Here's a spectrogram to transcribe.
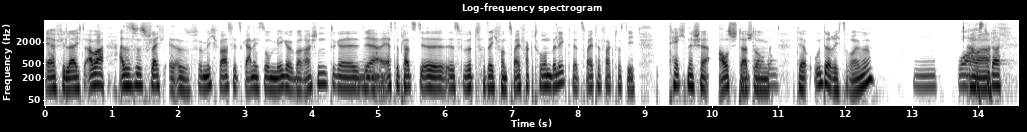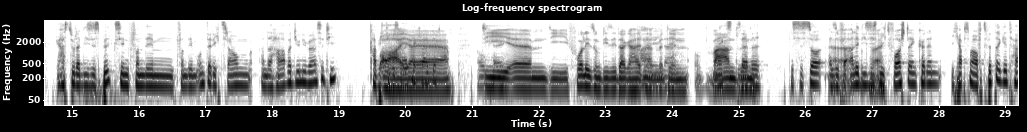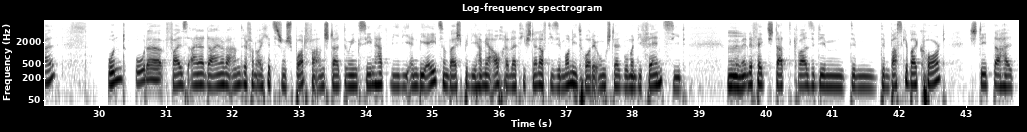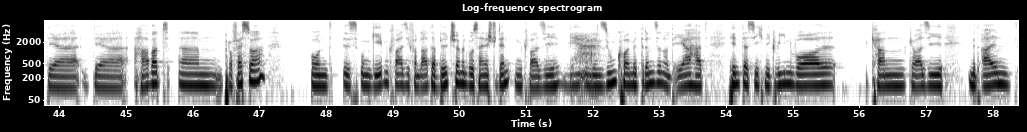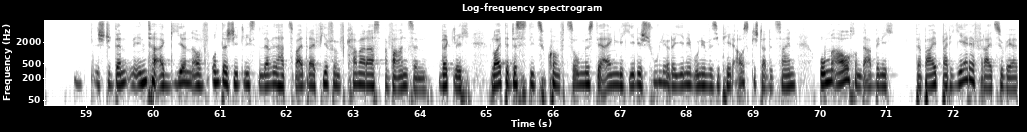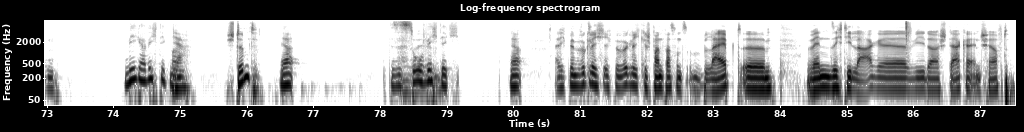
Ja, vielleicht. Aber, also es ist vielleicht, also für mich war es jetzt gar nicht so mega überraschend. Äh, Der erste Platz, äh, es wird tatsächlich von zwei Faktoren belegt. Der zweite Faktor ist die technische Ausstattung, Ausstattung. der Unterrichtsräume. Oh, Aber- hast du da, hast du da dieses Bild gesehen von dem, von dem Unterrichtsraum an der Harvard University? Habe ich dir Oh, das ja, ja, ja. Die, ähm, die Vorlesung, die sie da gehalten hat mit Alter. den Wahnsinn. Das ist so, also Ja, für alle, die sich nicht vorstellen können, ich habe es mal auf Twitter geteilt. Und oder falls einer der ein oder andere von euch jetzt schon Sportveranstaltungen gesehen hat, wie die NBA zum Beispiel, die haben ja auch relativ schnell auf diese Monitore umgestellt, wo man die Fans sieht. Und Mhm. im Endeffekt statt quasi dem, dem, dem Basketball-Court steht da halt der, der Harvard-Professor und ist umgeben quasi von lauter Bildschirmen, wo seine Studenten quasi wie Ja. in den Zoom-Call mit drin sind und er hat hinter sich eine Green Wall, kann quasi mit allen Studenten interagieren auf unterschiedlichsten Level, hat zwei, drei, vier, fünf Kameras. Wahnsinn. Wirklich. Leute, das ist die Zukunft. So müsste eigentlich jede Schule oder jede Universität ausgestattet sein, um auch, und da bin ich dabei, barrierefrei zu werden. Mega wichtig, Mann. Ja, stimmt. Ja. Das ist Also, so wichtig. Ja. Also ich bin wirklich, ich bin wirklich gespannt, was uns bleibt, ähm, wenn sich die Lage wieder stärker entschärft.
